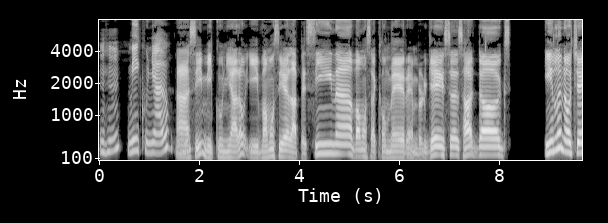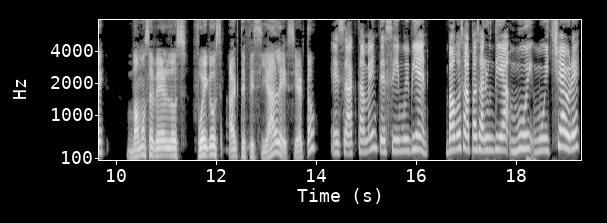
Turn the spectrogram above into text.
Mi cuñado. Ah, sí, mi cuñado. Y vamos a ir a la piscina, vamos a comer hamburguesas, hot dogs. Y en la noche vamos a ver los fuegos artificiales, ¿cierto? Exactamente, sí, muy bien. Vamos a pasar un día muy, muy chévere.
